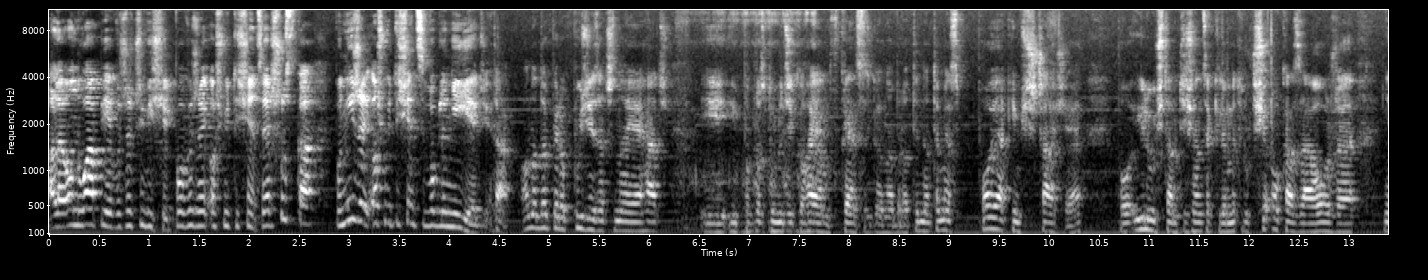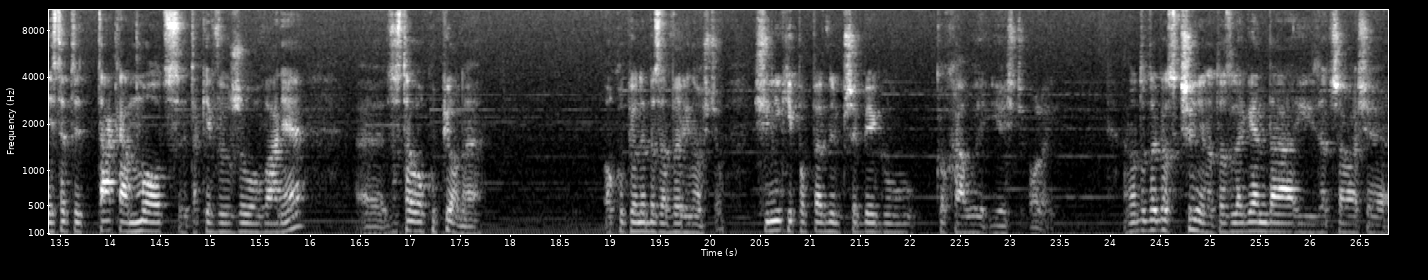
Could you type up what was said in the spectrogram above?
ale on łapie rzeczywiście powyżej 8000. R6 poniżej 8000 w ogóle nie jedzie. Tak, ona dopiero później zaczyna jechać i, i po prostu ludzie kochają wkręcać go na obroty, natomiast po jakimś czasie, po iluś tam tysiąca kilometrów się okazało, że niestety taka moc, takie wyżyłowanie e, zostało okupione. Okupione bezawaryjnością. Silniki po pewnym przebiegu kochały jeść olej. No do tego skrzynie, no to jest legenda i zaczęła się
